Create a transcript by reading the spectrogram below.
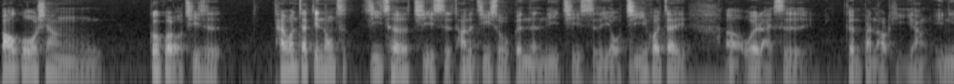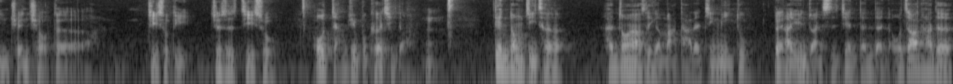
包括像 Gogoro，其实台湾在电动车。机车其实它的技术跟能力，其实有机会在呃未来是跟半导体一样引领全球的技术地，就是技术。我讲句不客气的，嗯，电动机车很重要是一个马达的精密度，对它运转时间等等的。我知道它的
